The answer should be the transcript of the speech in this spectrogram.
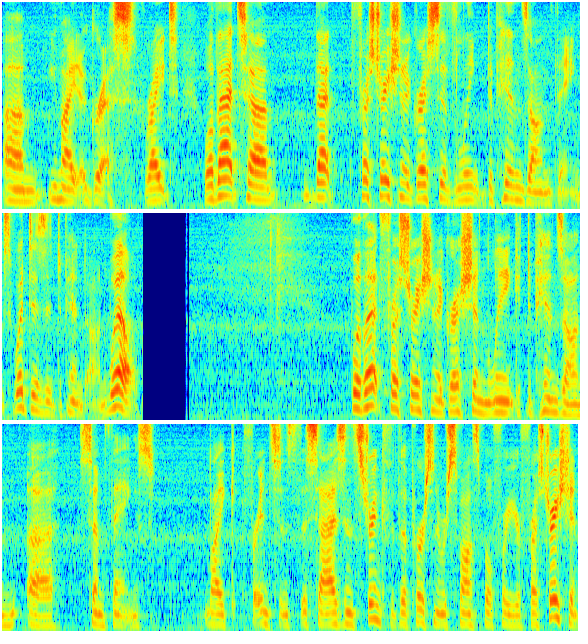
um, you might aggress, right? Well, that uh, that frustration aggressive link depends on things. What does it depend on? Well, well, that frustration aggression link depends on uh, some things. Like, for instance, the size and strength of the person responsible for your frustration.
